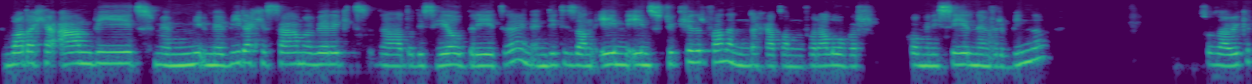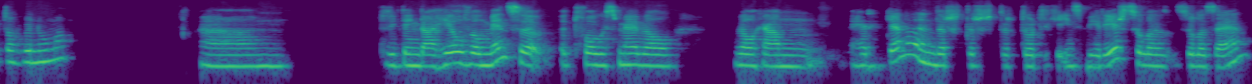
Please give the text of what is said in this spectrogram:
wat dat je aanbiedt, met, met wie dat je samenwerkt, dat, dat is heel breed. Hè? En, en dit is dan één, één stukje ervan en dat gaat dan vooral over communiceren en verbinden. Zo zou ik het toch benoemen. Um, dus ik denk dat heel veel mensen het volgens mij wel, wel gaan herkennen en er, er, er door geïnspireerd zullen, zullen zijn.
